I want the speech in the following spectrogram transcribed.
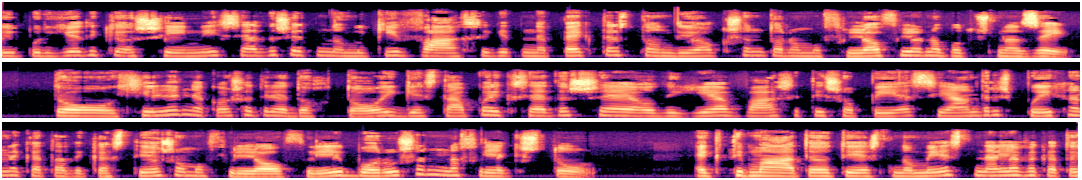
Υπουργείο Δικαιοσύνης έδωσε την νομική βάση για την επέκταση των διώξεων των ομοφυλόφιλων από τους Ναζί. Το 1938 η Γκεστάπο εξέδωσε οδηγία βάση της οποίας οι άνδρες που είχαν καταδικαστεί ως ομοφυλόφιλοι μπορούσαν να φυλακιστούν. Εκτιμάται ότι η αστυνομία συνέλαβε 100.000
